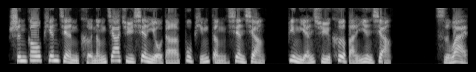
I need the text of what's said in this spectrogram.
身高偏见可能加剧现有的不平等现象，并延续刻板印象。此外，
